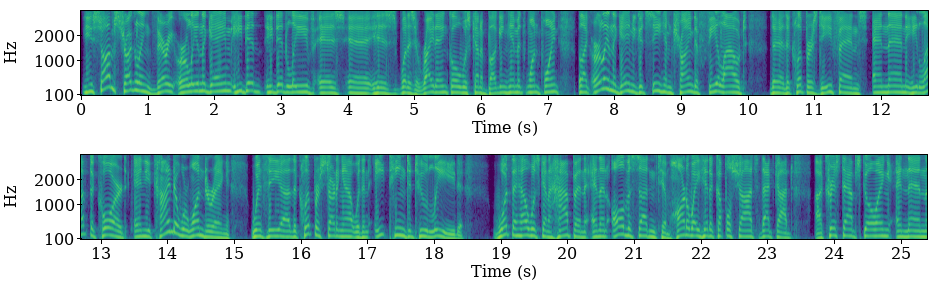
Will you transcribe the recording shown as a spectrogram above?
you saw him struggling very early in the game. He did he did leave his uh, his what is it right ankle was kind of bugging him at one point. But like early in the game, you could see him trying to feel out the the Clippers defense, and then he left the court, and you kind of were wondering with the uh, the Clippers starting out with an 18 to two lead. What the hell was going to happen? And then all of a sudden, Tim Hardaway hit a couple shots that got uh, Kristaps going, and then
